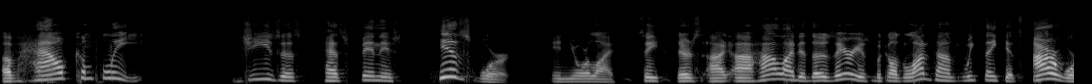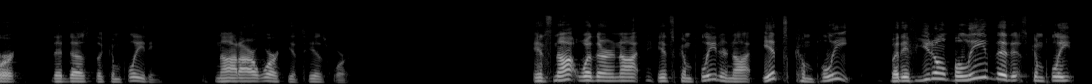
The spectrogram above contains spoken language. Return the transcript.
of how complete Jesus has finished his work in your life. See, there's I, I highlighted those areas because a lot of times we think it's our work that does the completing. It's not our work, it's His work. It's not whether or not it's complete or not, it's complete. But if you don't believe that it's complete,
